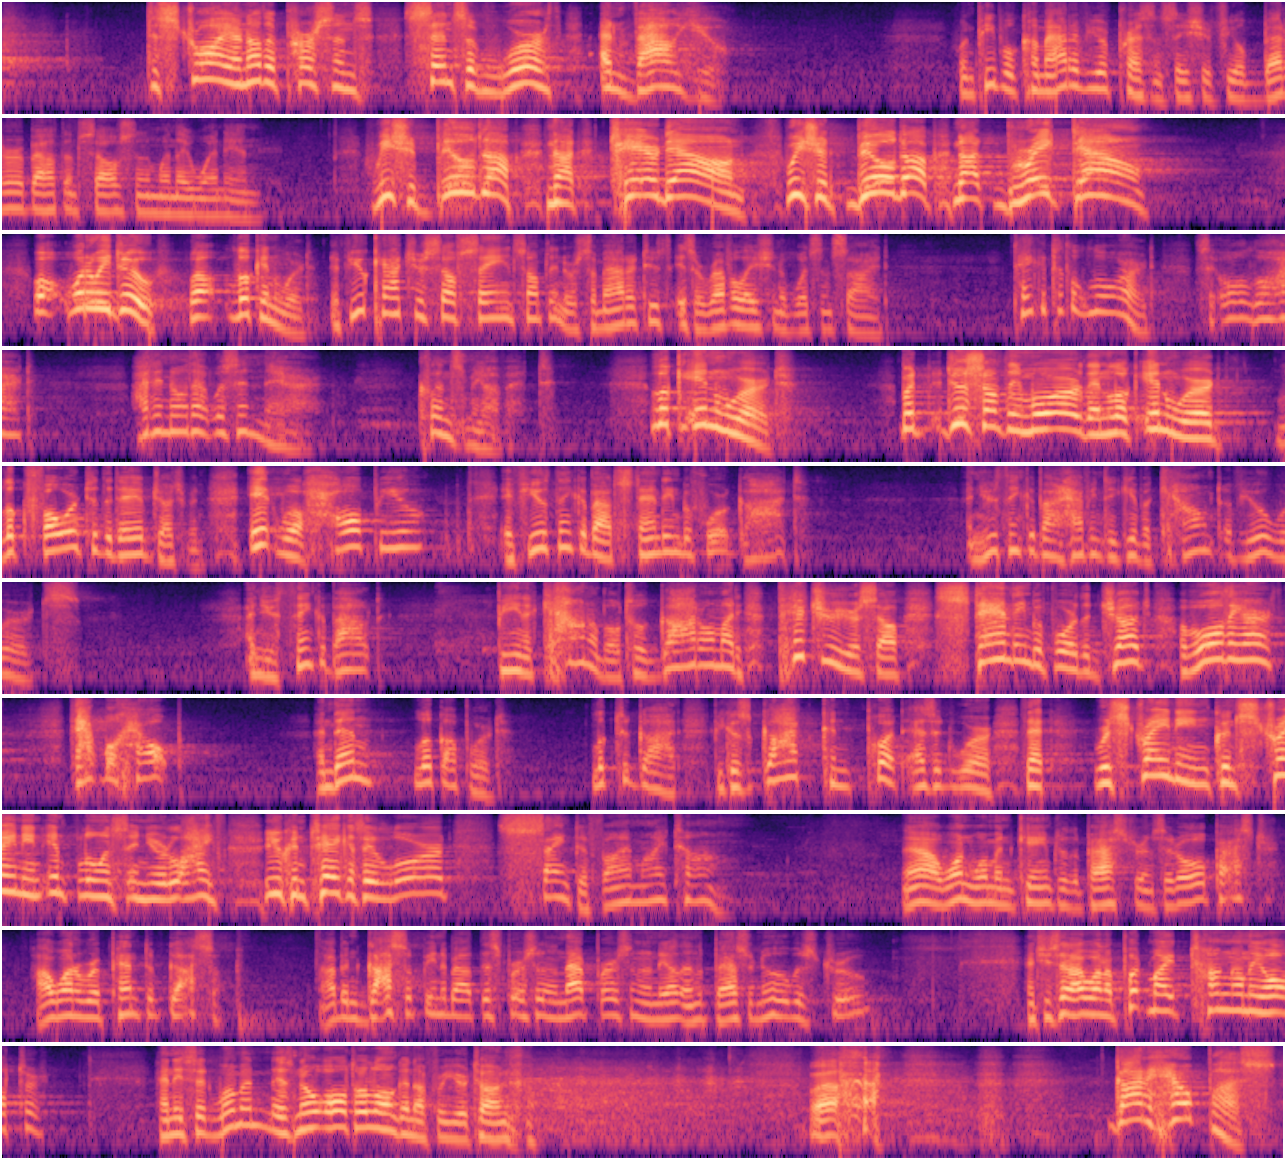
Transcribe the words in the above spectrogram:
destroy another person's sense of worth and value. when people come out of your presence, they should feel better about themselves than when they went in. We should build up, not tear down. We should build up, not break down. Well, what do we do? Well, look inward. If you catch yourself saying something or some attitudes, it's a revelation of what's inside. Take it to the Lord. Say, Oh, Lord, I didn't know that was in there. Cleanse me of it. Look inward. But do something more than look inward. Look forward to the day of judgment. It will help you if you think about standing before God and you think about having to give account of your words and you think about being accountable to God Almighty. Picture yourself standing before the judge of all the earth. That will help. And then look upward. Look to God because God can put, as it were, that restraining, constraining influence in your life. You can take and say, Lord, sanctify my tongue. Now, one woman came to the pastor and said, Oh, pastor, I want to repent of gossip. I've been gossiping about this person and that person and the other, and the pastor knew it was true. And she said, I want to put my tongue on the altar. And he said, Woman, there's no altar long enough for your tongue. well, God help us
